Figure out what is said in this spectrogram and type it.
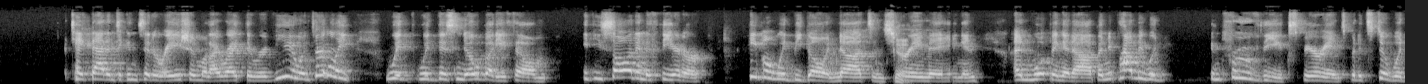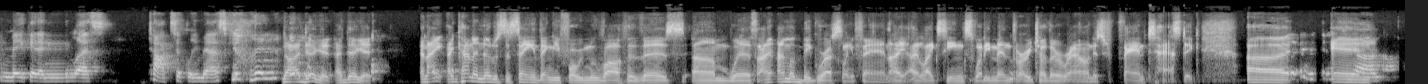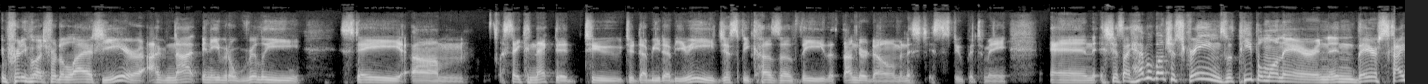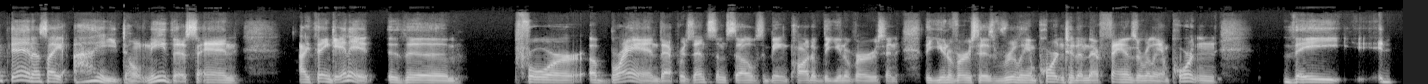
take that into consideration when I write the review. And certainly with with this Nobody film, if you saw it in a theater, people would be going nuts and screaming yeah. and and whooping it up, and it probably would improve the experience, but it still wouldn't make it any less toxically masculine. no, I dig it. I dig it. And I, I kind of noticed the same thing before we move off of this. Um, with I, am a big wrestling fan. I, I, like seeing sweaty men throw each other around. It's fantastic. Uh, and pretty much for the last year, I've not been able to really stay um, stay connected to to WWE just because of the the Thunderdome, and it's just stupid to me. And it's just I have a bunch of screens with people on there, and and they're skyped in. I was like, I don't need this, and I think in it the for a brand that presents themselves being part of the universe and the universe is really important to them, their fans are really important they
